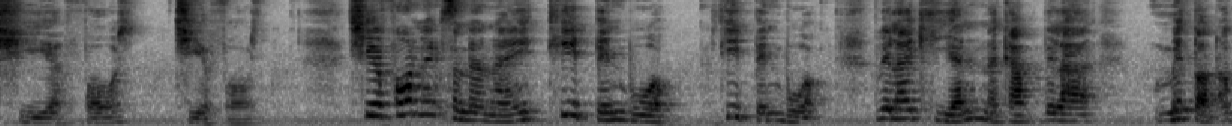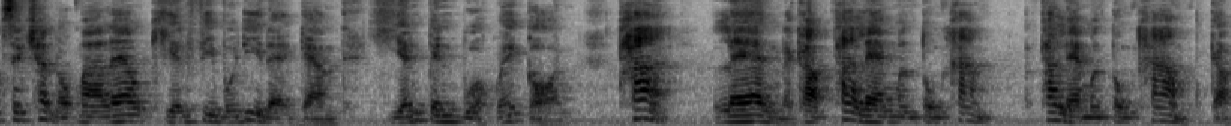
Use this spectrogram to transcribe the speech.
shear force shear force shear force ลักษณะไหนที่เป็นบวกที่เป็นบวก เวลาเขียนนะครับ เวลา method of section ออกมาแล้วเขียน free body diagram เขียนเป็นบวกไว้ก่อน ถ้าแรงนะครับ ถ้าแรงมันตรงข้าม ถ้าแรงมันตรงข้ามกับ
